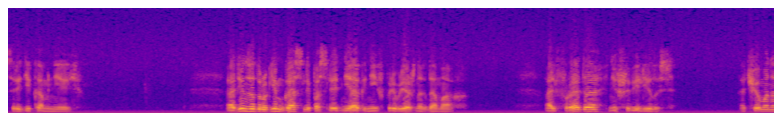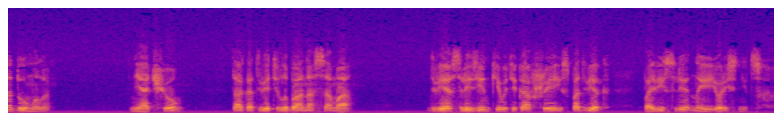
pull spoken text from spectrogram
среди камней. Один за другим гасли последние огни в прибрежных домах. Альфреда не шевелилась. О чем она думала? Ни о чем, так ответила бы она сама. Две слезинки, вытекавшие из-под век, повисли на ее ресницах.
